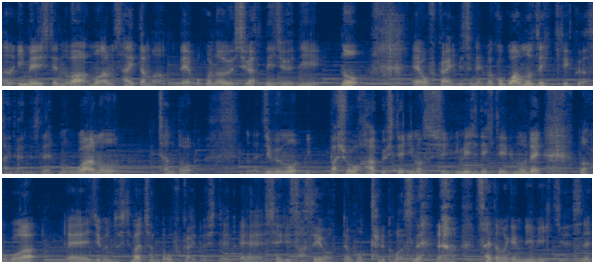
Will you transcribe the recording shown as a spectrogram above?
あの、イメージしてるのは、もうあの、埼玉で行う4月22の、えオフ会ですね。まあ、ここはもうぜひ来てくださいって感じですね。もうここはあの、ちゃんと自分も場所を把握していますし、イメージできているので、まあ、ここが、えー、自分としてはちゃんとオフ会として、えー、成立させようって思ってるところですね。埼玉県 BB 機ですね。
